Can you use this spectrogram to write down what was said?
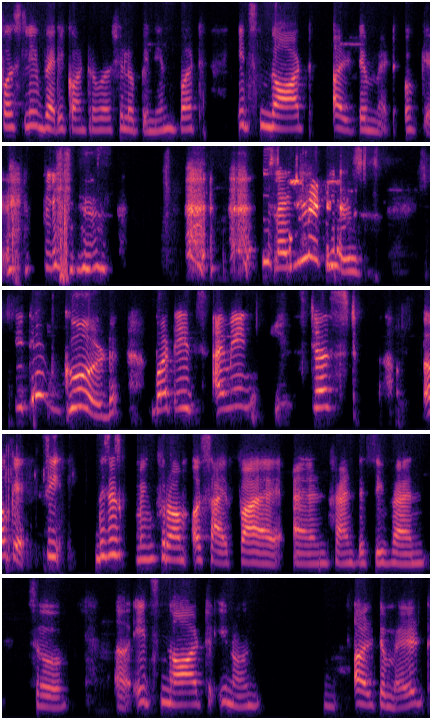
Firstly, very controversial opinion, but it's not ultimate. Okay. Please. like, it is. It is good, but it's, I mean, it's just, okay. See, this is coming from a sci-fi and fantasy fan so uh, it's not you know ultimate.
